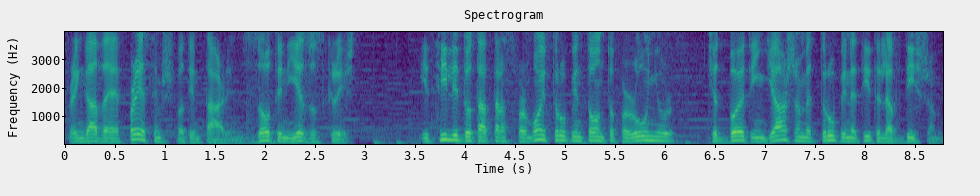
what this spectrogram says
prej nga dhe e presim Shpëtimtarin, Zotin Jezus Krisht, i cili do ta transformojë trupin tonë të përunjur që të bëhet i ngjashëm me trupin e tij të lavdishëm,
